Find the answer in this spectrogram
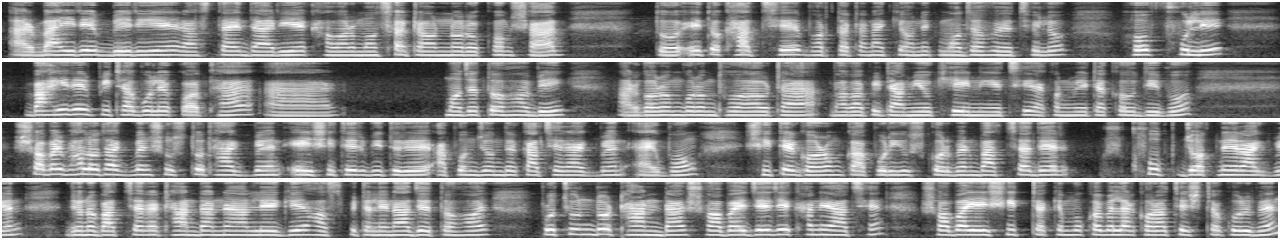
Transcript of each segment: আর বাইরে বেরিয়ে রাস্তায় দাঁড়িয়ে খাওয়ার মজাটা অন্যরকম স্বাদ। তো এই তো খাচ্ছে, ভর্তাটা নাকি অনেক মজা হয়েছিল। হোপফুলি বাহিরের পিঠা বলে কথা, আর মজা তো হবেই। আর গরম গরম ধোয়া ওঠা ভাবা পিঠা আমিও খেয়ে নিয়েছি, এখন মেয়েটাকেও দিব। সবাই ভালো থাকবেন, সুস্থ থাকবেন, এই শীতের ভিতরে আপনজনদের কাছে রাখবেন এবং শীতের গরম কাপড় ইউজ করবেন। বাচ্চাদের খুব যত্নে রাখবেন, যেন বাচ্চারা ঠান্ডা না লেগে হসপিটালে না যেতে হয়। প্রচণ্ড ঠান্ডা, সবাই যে যেখানে আছেন, সবাই এই শীতটাকে মোকাবেলার করার চেষ্টা করবেন।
